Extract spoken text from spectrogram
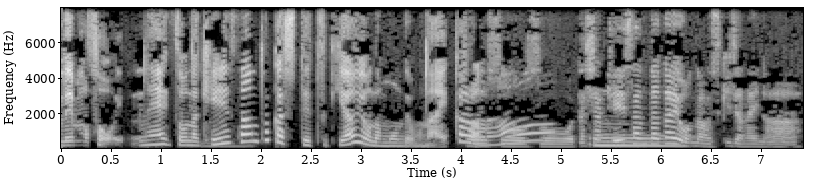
でもそうね、そんな計算とかして付き合うようなもんでもないからな。そうそうそう。私は計算高い女は好きじゃないな。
